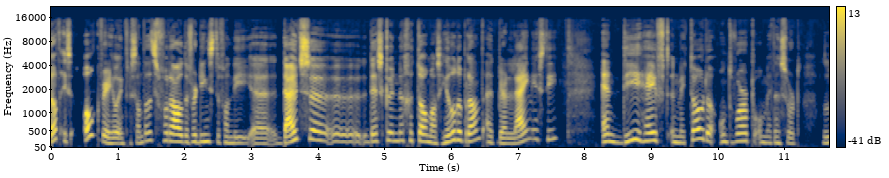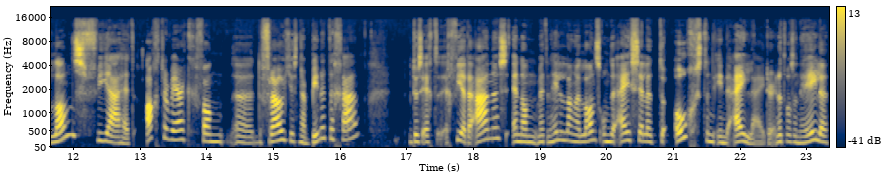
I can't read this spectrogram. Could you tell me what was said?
dat is ook weer heel interessant. Dat is vooral de verdienste van die uh, Duitse uh, deskundige Thomas Hildebrand. Uit Berlijn is die. En die heeft een methode ontworpen om met een soort lans via het achterwerk van uh, de vrouwtjes naar binnen te gaan. Dus echt, echt via de anus. En dan met een hele lange lans om de eicellen te oogsten in de eileider. En dat was een hele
